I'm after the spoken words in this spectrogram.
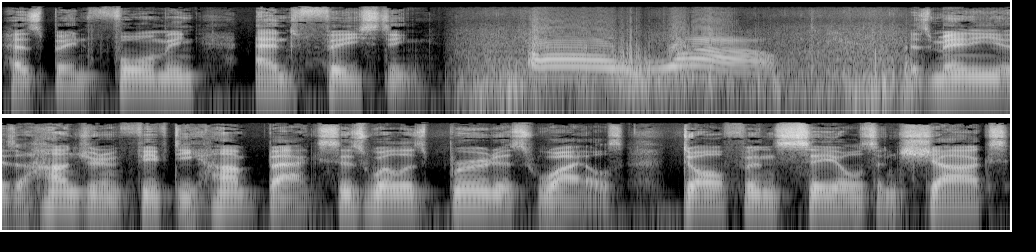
has been forming and feasting. Oh, wow. As many as 150 humpbacks, as well as Bryde's whales, dolphins, seals, and sharks,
